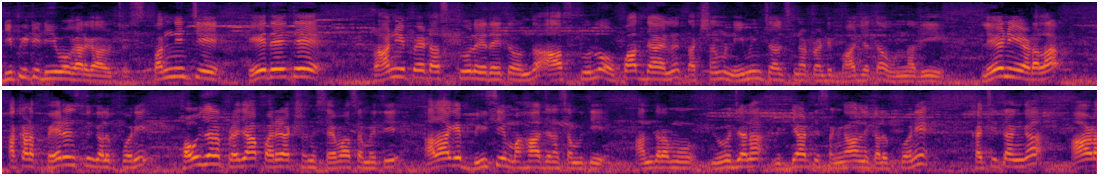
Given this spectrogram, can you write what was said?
డిప్యూటీ డిఓ గారు కావచ్చు స్పందించి ఏదైతే రాణిపేట స్కూల్ ఏదైతే ఉందో ఆ స్కూల్లో ఉపాధ్యాయులను తక్షణం నియమించాల్సినటువంటి బాధ్యత ఉన్నది. లేని ఎడల అక్కడ పేరెంట్స్ని కలుపుకొని బహుజన ప్రజా పరిరక్షణ సేవా సమితి అలాగే బీసీ మహాజన సమితి అందరము యువజన విద్యార్థి సంఘాలని కలుపుకొని ఖచ్చితంగా ఆడ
